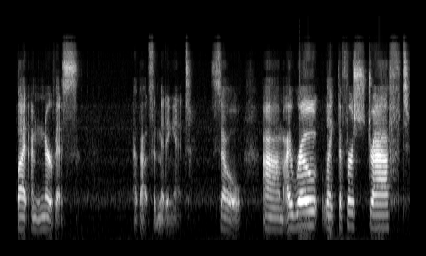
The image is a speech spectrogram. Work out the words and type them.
but I'm nervous about submitting it. So, um, I wrote like the first draft,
